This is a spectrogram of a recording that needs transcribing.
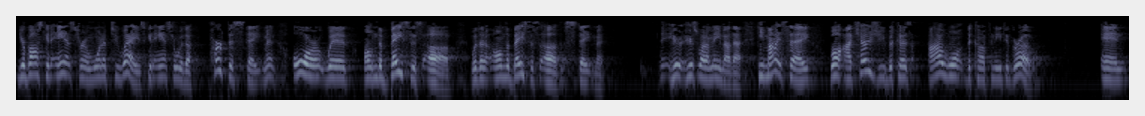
your boss could answer in one of two ways. He answer with a purpose statement or with on the basis of, with an on the basis of statement. Here, here's what I mean by that. He might say, well, I chose you because I want the company to grow. And,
